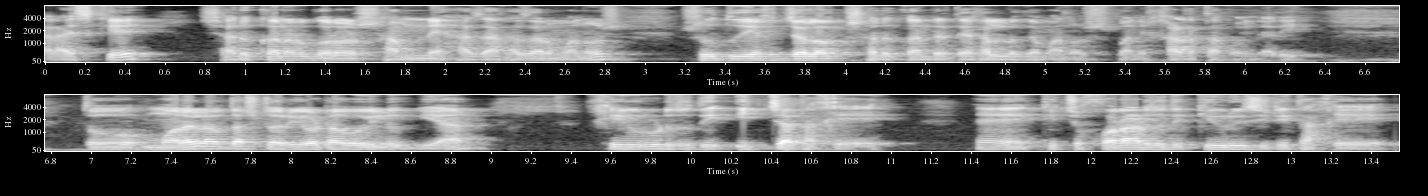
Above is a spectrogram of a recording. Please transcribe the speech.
আর আজকে শাহরুখ খানের গড়ের সামনে হাজার হাজার মানুষ, শুধু এক ঝলক শাহরুখ খানের দেখার লগে মানুষ মানে খাড়া থাকই নারী তো মরেল অফ দ্য স্টোরি ওটা হইল গিয়া শিউরুর যদি ইচ্ছা থাকে হ্যাঁ কিছু করার যদি কিউরিসিটি থাকে,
